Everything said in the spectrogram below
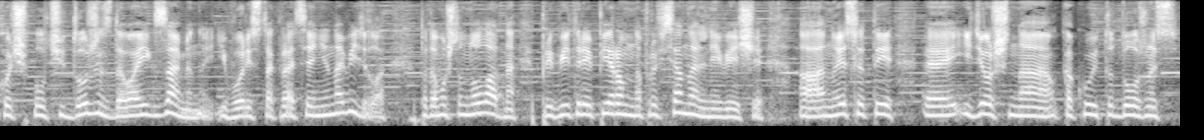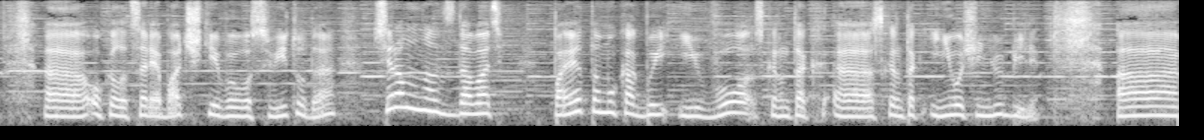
Хочешь получить должность, сдавай экзамены. Его аристократия ненавидела. Потому что, ну ладно, при Петре Первом на профессиональные вещи, а, но если ты э, идешь на какую-то должность э, около царя-батюшки, в его свиту, да, все равно надо сдавать поэтому как бы его, скажем так, э, скажем так, и не очень любили. Э,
